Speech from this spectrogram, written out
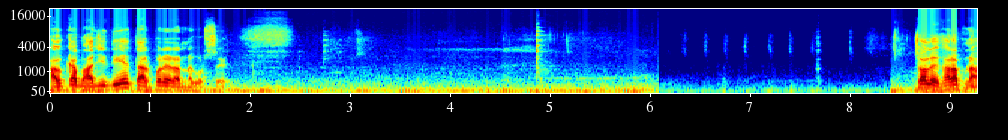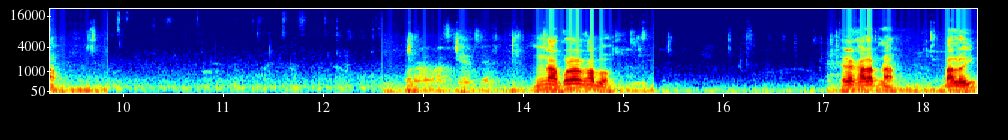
হালকা ভাজি দিয়ে তারপরে রান্না করছে। চলে খারাপ না কোরাল মাছ খেয়েছেন না কোরাল খাব। এটা খারাপ না। ভালোই।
